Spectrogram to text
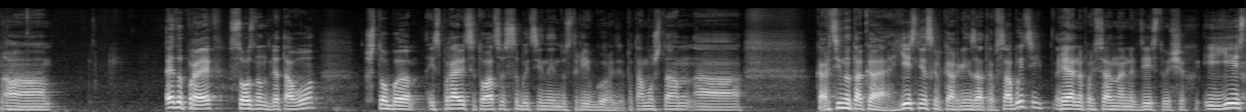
А, этот проект создан для того, чтобы исправить ситуацию с событийной индустрией в городе. Потому что а, картина такая. Есть несколько организаторов событий, реально профессиональных действующих, и есть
